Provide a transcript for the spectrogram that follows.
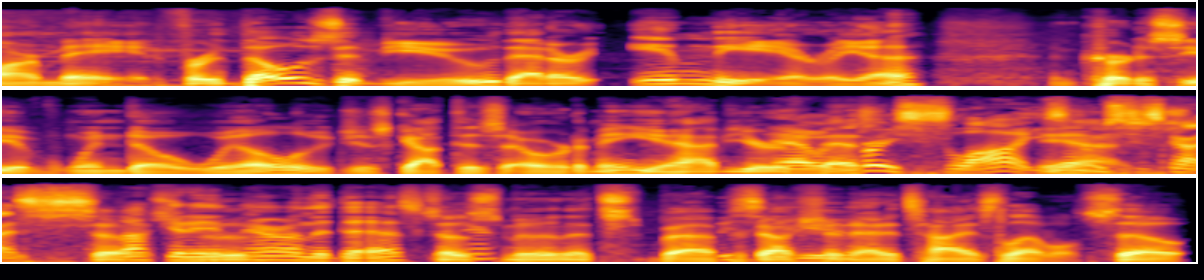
are made. For those of you that are in the area, and courtesy of Window Will, who just got this over to me. You have your Yeah, it was best. very sly. You him just kinda so snuck it in there on the desk So there? smooth. That's uh, production at its highest level. So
